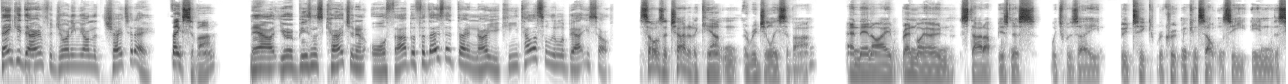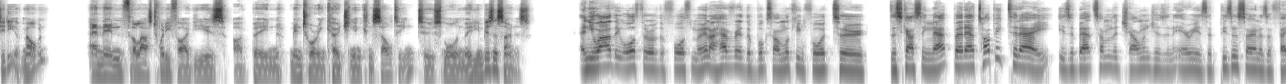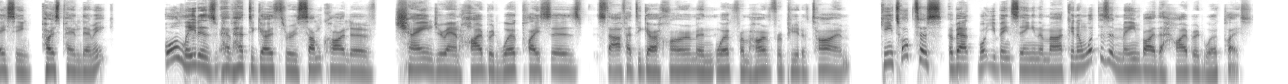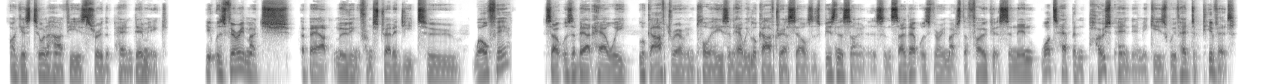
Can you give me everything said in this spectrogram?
Thank you, Darren, for joining me on the show today. Thanks, Savan. Now, you're a business coach and an author, but for those that don't know you, can you tell us a little about yourself? So, I was a chartered accountant originally, Savan, and then I ran my own startup business, which was a boutique recruitment consultancy in the city of Melbourne. And then for the last 25 years, I've been mentoring, coaching, and consulting to small and medium business owners. And you are the author of The Fourth Moon. I have read the book, so I'm looking forward to discussing that. But our topic today is about some of the challenges and areas that business owners are facing post pandemic. All leaders have had to go through some kind of change around hybrid workplaces. Staff had to go home and work from home for a period of time. Can you talk to us about what you've been seeing in the market and what does it mean by the hybrid workplace? I guess two and a half years through the pandemic, it was very much about moving from strategy to welfare. So it was about how we look after our employees and how we look after ourselves as business owners. And so that was very much the focus. And then what's happened post pandemic is we've had to pivot.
